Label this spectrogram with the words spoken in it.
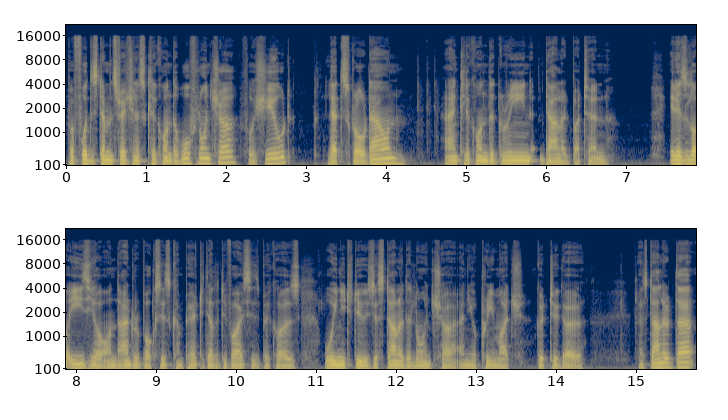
But for this demonstration, let's click on the Wolf launcher for Shield. Let's scroll down and click on the green download button. It is a lot easier on the Android boxes compared to the other devices because all you need to do is just download the launcher and you're pretty much good to go. Let's download that.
